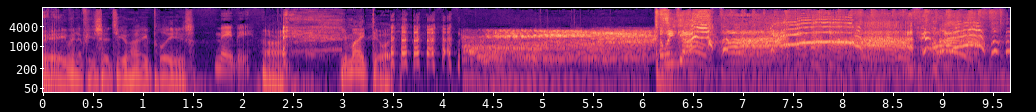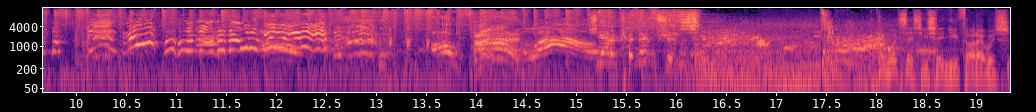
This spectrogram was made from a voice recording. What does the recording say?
Even if he said to you, honey, please. Maybe. All right. you might do it. Here we go! She had a conniption. Hey, what's this? You said you thought I was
